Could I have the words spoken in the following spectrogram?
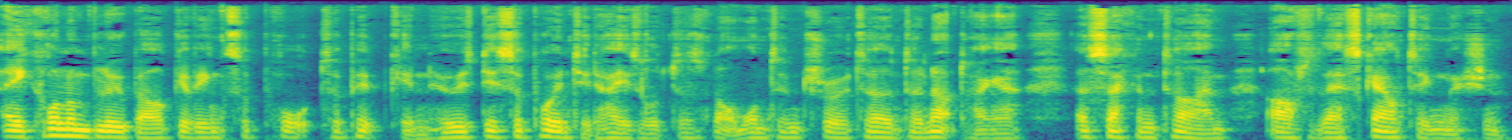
Acorn and Bluebell giving support to Pipkin, who is disappointed Hazel does not want him to return to Nuthanger a second time after their scouting mission.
